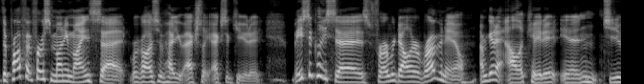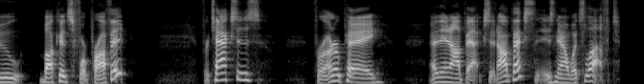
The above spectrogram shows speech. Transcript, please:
The profit first money mindset, regardless of how you actually execute it, basically says for every dollar of revenue, I'm going to allocate it into buckets for profit, for taxes, for owner pay, and then OPEX. And OPEX is now what's left.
